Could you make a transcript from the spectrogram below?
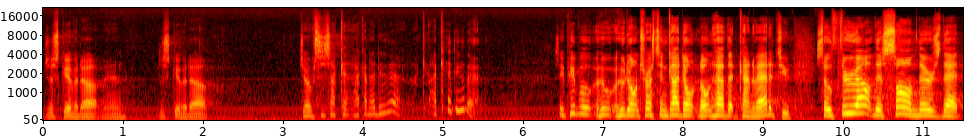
just give it up, man. Just give it up. Job says, how can I do that? I can't, I can't do that. See, people who, who don't trust in God don't, don't have that kind of attitude. So throughout this psalm, there's that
